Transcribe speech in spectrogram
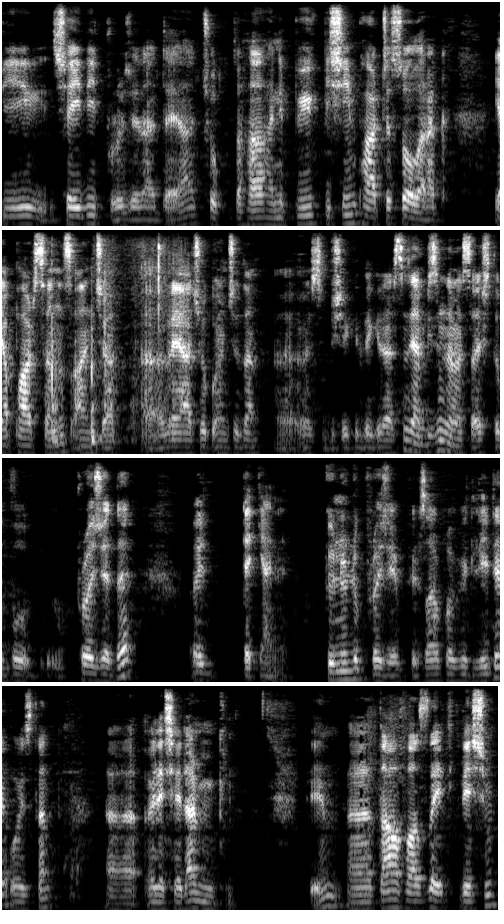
bir şey değil projelerde ya. Çok daha hani büyük bir şeyin parçası olarak yaparsanız ancak e, veya çok önceden e, öyle bir şekilde girersiniz. Yani bizim de mesela işte bu projede öyle de, yani gönüllü proje yapıyoruz Avrupa Birliği ile. O yüzden e, öyle şeyler mümkün. Diyeyim. E, Daha fazla etkileşim.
